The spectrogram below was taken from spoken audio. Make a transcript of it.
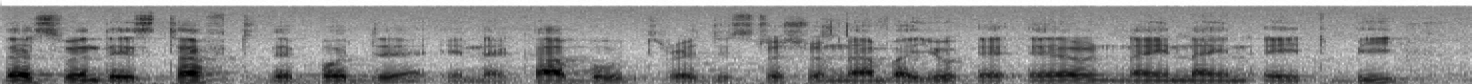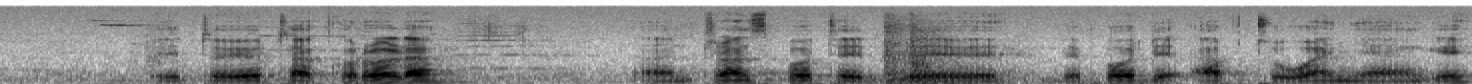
That's when they stuffed the body in a car boot, registration number UAL 998B, a Toyota Corolla, and transported the, the body up to Wanyange.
